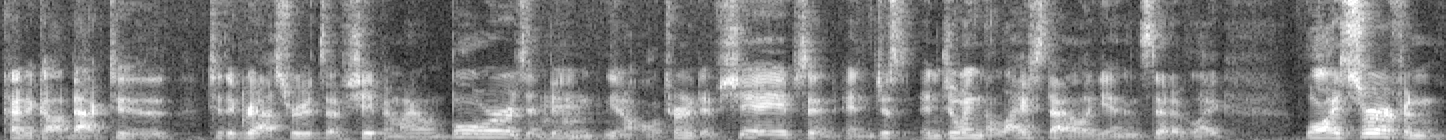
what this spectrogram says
kind of got back to to the grassroots of shaping my own boards and being you know alternative shapes and, and just enjoying the lifestyle again instead of like well I surf and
